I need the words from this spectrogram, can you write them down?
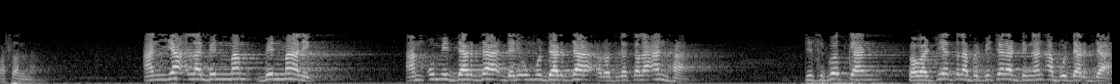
wasallam. An Ya'la bin, Mam, bin Malik Am Ummi Darda dari Ummu Darda radhiyallahu anha disebutkan bahwa dia telah berbicara dengan Abu Darda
